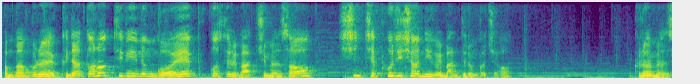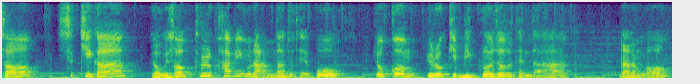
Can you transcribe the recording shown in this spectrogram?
전반부를 그냥 떨어뜨리는 거에 포커스를 맞추면서 신체 포지셔닝을 만드는 거죠. 그러면서 스키가 여기서 풀 카빙으로 안 가도 되고 조금 이렇게 미끄러져도 된다. 라는 거.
